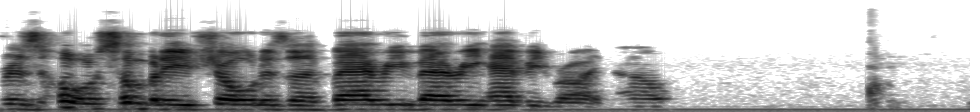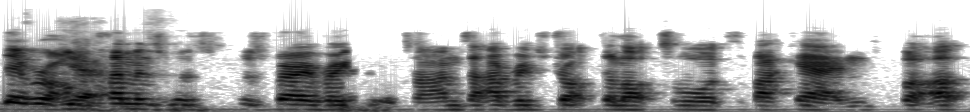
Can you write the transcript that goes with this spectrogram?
result of somebody whose shoulders are very, very heavy right now. They're wrong. Yeah. Clemens was, was very, very good at times. The average dropped a lot towards the back end, but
